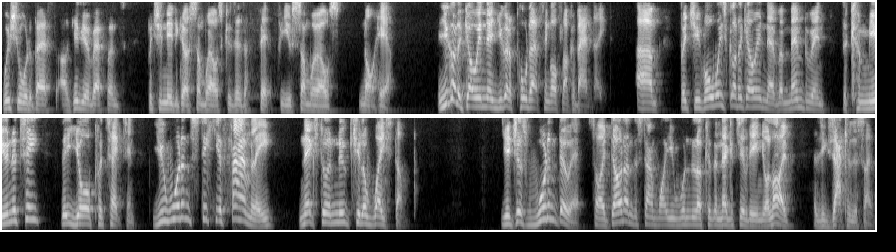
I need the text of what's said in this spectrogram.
Wish you all the best. I'll give you a reference, but you need to go somewhere else because there's a fit for you somewhere else, not here. And you've got to go in there and you've got to pull that thing off like a band aid. Um, but you've always got to go in there remembering the community that you're protecting. You wouldn't stick your family next to a nuclear waste dump. You just wouldn't do it. So I don't understand why you wouldn't look at the negativity in your life as exactly the same.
